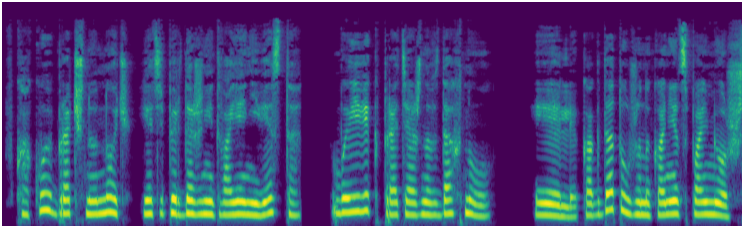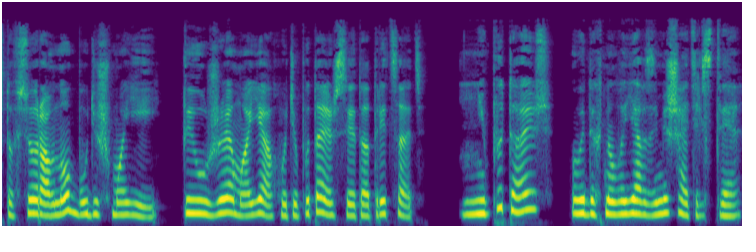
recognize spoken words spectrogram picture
«В какую брачную ночь? Я теперь даже не твоя невеста?» Боевик протяжно вздохнул. «Элли, когда ты уже наконец поймешь, что все равно будешь моей? Ты уже моя, хоть и пытаешься это отрицать». «Не пытаюсь», — выдохнула я в замешательстве.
